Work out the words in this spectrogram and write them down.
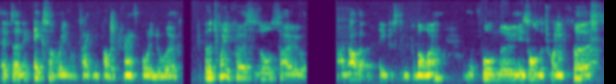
It's an excellent reason for taking public transport into work. But the 21st is also another interesting phenomenon the full moon is on the 21st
